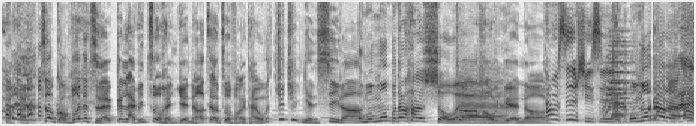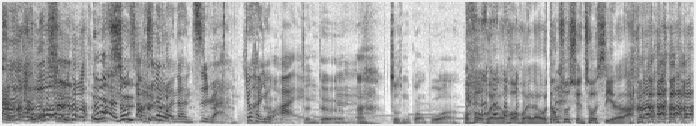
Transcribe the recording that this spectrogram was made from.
做广播就只能跟来宾坐很远，然后这样做访谈，我们就去演戏啦。我们摸不到他的手哎、欸，对啊，好远哦。他们是其实我摸到了，哎，不是，他们很多场是被玩的很自然，就很有爱，真的啊。做什么广播啊？我后悔了，我后悔了，我当初选错戏了啦。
